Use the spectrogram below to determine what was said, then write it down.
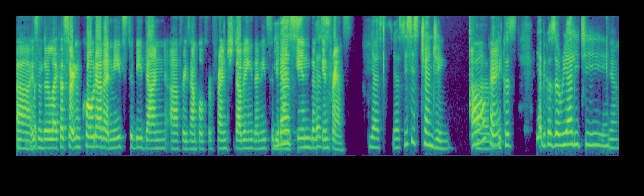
Uh, isn't there like a certain quota that needs to be done uh, for example for french dubbing that needs to be yes, done in the yes. in france? Yes yes. This is changing. Oh uh, okay. uh, because yeah because the reality yeah.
